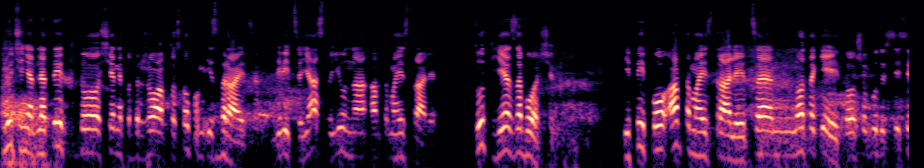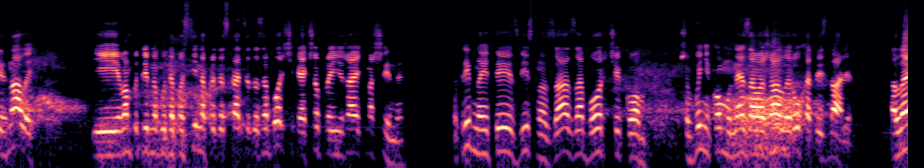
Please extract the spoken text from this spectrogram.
Включення для тих, хто ще не подорожував автостопом і збирається. Дивіться, я стою на автомагістралі. Тут є заборчик. Іти по автомагістралі це not окей, тому що будуть всі сигнали. і вам потрібно буде постійно притискатися до заборчика, якщо приїжджають машини. Потрібно йти, звісно, за заборчиком, щоб ви нікому не заважали рухатись далі. Але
